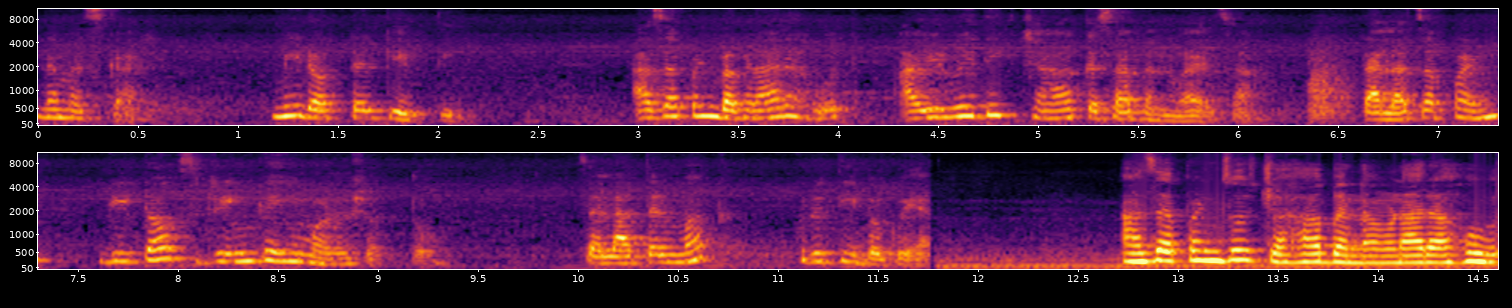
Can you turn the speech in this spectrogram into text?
नमस्कार. मी डॉक्टर कीर्ती. आज आपण बघणार आहोत आयुर्वेदिक चहा कसा बनवायचा? त्यालाच आपण डिटॉक्स ड्रिंकही म्हणू शकतो. चला तर मग कृती बघूया. आज आपण जो चहा बनवणार आहोत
